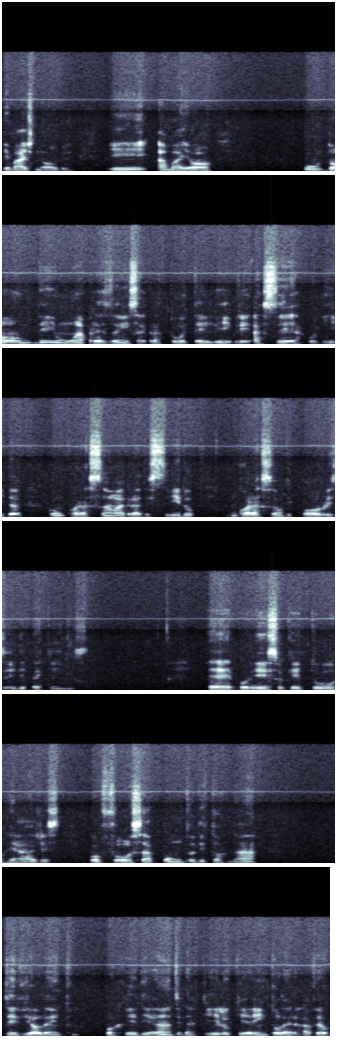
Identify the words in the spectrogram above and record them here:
de mais nobre, e a maior o dom de uma presença gratuita e livre a ser acolhida com um coração agradecido, um coração de pobres e de pequenos. É por isso que tu reages com força a ponto de tornar-te violento porque diante daquilo que é intolerável,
